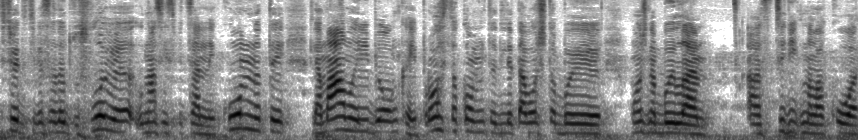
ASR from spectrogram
все это тебе создают условия. У нас есть специальные комнаты для мамы и ребенка, и просто комнаты для того, чтобы можно было э, сцедить молоко.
